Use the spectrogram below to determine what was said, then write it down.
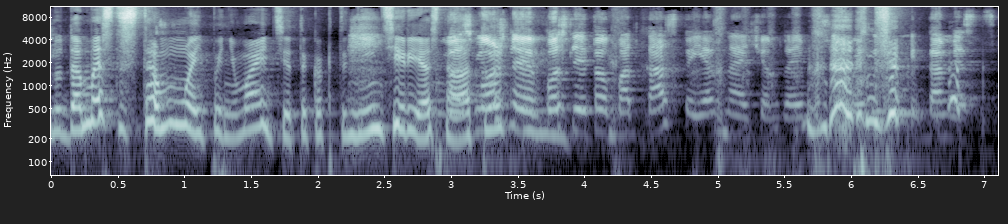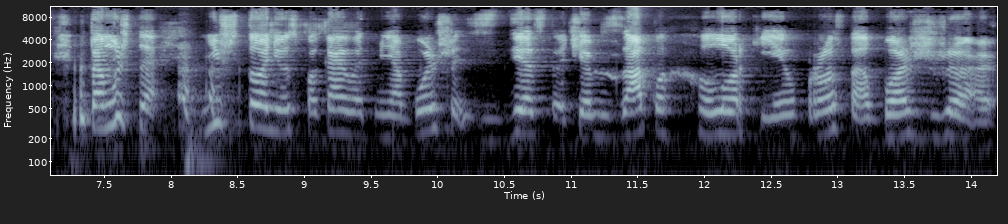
Ну доместос домой, понимаете, это как-то неинтересно. Возможно, а тут... после этого подкаста я знаю, чем займусь Потому что ничто не успокаивает меня больше с детства, чем запах хлорки. Я его просто обожаю.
